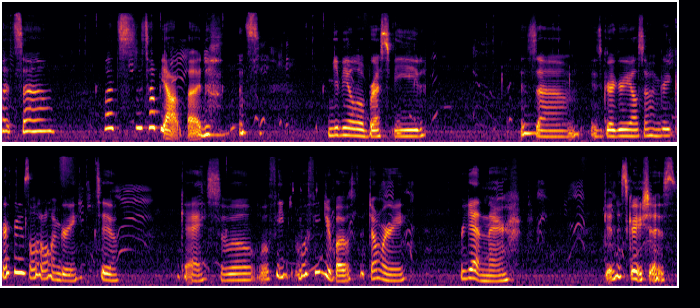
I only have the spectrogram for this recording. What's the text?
Let's, um... Let's, let's help you out, bud. let's give you a little breastfeed. Is, um... Is Gregory also hungry? Gregory's a little hungry, too. Okay, so we'll, we'll feed, we'll feed you both. Don't worry. We're getting there. Goodness gracious.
